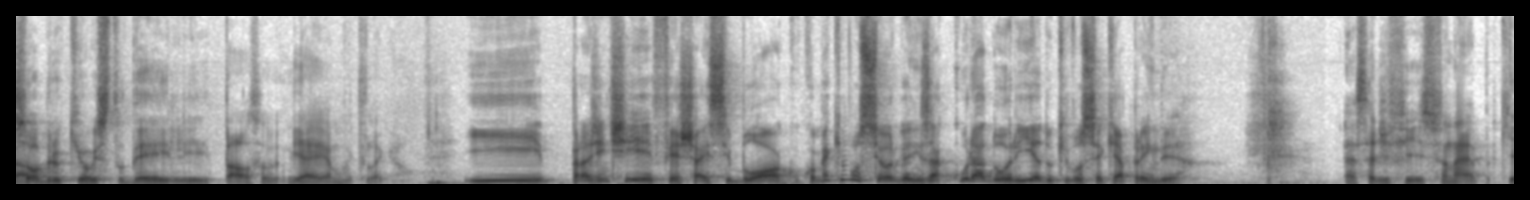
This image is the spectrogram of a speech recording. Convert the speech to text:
sobre o que eu estudei, li e tal. Sobre... E aí é muito legal. E para a gente fechar esse bloco, como é que você organiza a curadoria do que você quer aprender? Essa é difícil, né? Porque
